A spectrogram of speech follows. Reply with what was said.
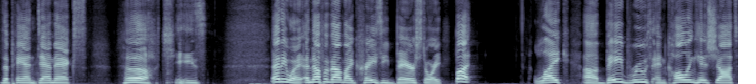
the pandemics. Oh, jeez. Anyway, enough about my crazy bear story. But like uh, Babe Ruth and calling his shots.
